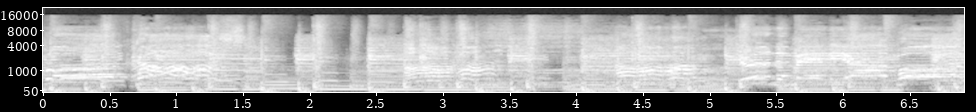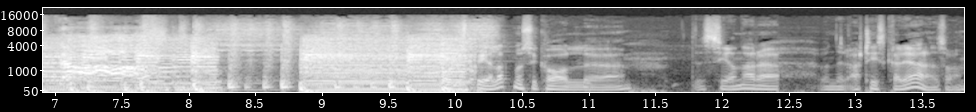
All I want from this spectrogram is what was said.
podcast. Aha, aha, Gröna Media Podcast. Har du spelat musikal eh, senare under artistkarriären så?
